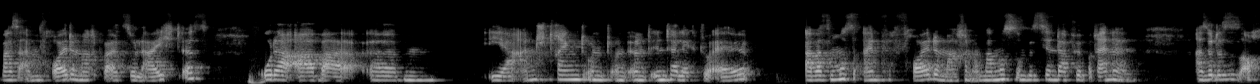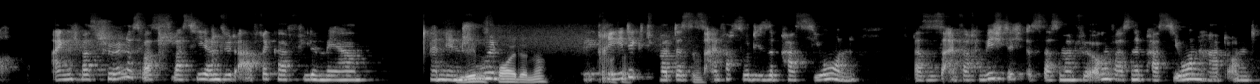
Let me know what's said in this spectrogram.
was einem Freude macht, weil es so leicht ist. Mhm. Oder aber ähm, eher anstrengend und, und, und intellektuell. Aber es muss einfach Freude machen und man muss so ein bisschen dafür brennen. Also das ist auch eigentlich was Schönes, was, was hier in Südafrika viel mehr an den Schulen ne? gepredigt wird. Das ist einfach so diese Passion dass es einfach wichtig ist, dass man für irgendwas eine Passion hat. Und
